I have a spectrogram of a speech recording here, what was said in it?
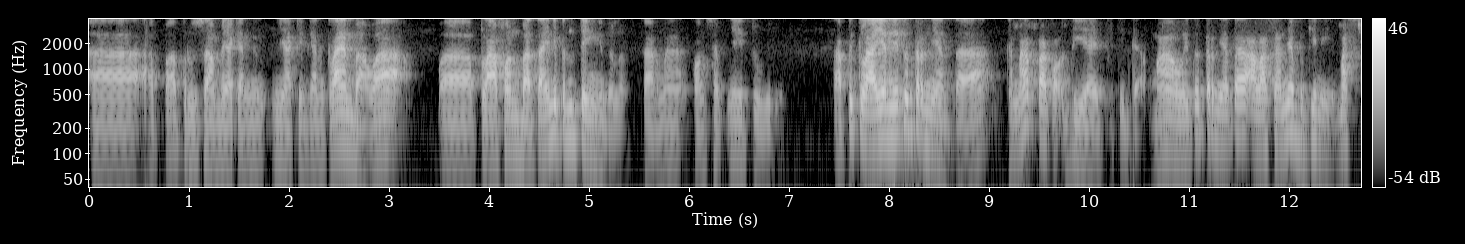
uh, apa berusaha meyakinkan, meyakinkan klien bahwa uh, plafon bata ini penting gitu loh karena konsepnya itu gitu tapi klien itu ternyata kenapa kok dia itu tidak mau itu ternyata alasannya begini mas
